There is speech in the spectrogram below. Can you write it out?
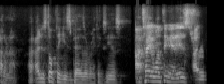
I don't know. I, I just don't think he's as bad as everybody thinks he is. I'll tell you one thing that is true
